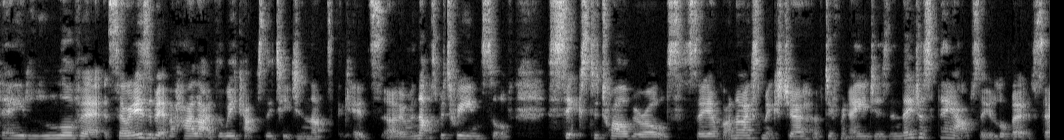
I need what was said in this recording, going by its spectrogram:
they love it. So it is a bit of a highlight of the week actually teaching that to the kids, um, and that's between sort of six to twelve year olds. So yeah, I've got a nice mixture of different ages, and they just they absolutely love it. So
